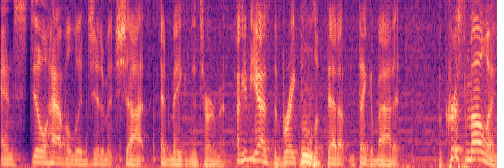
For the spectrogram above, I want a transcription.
and still have a legitimate shot at making the tournament? I'll give you guys the break to look that up and think about it. But Chris Mullin,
